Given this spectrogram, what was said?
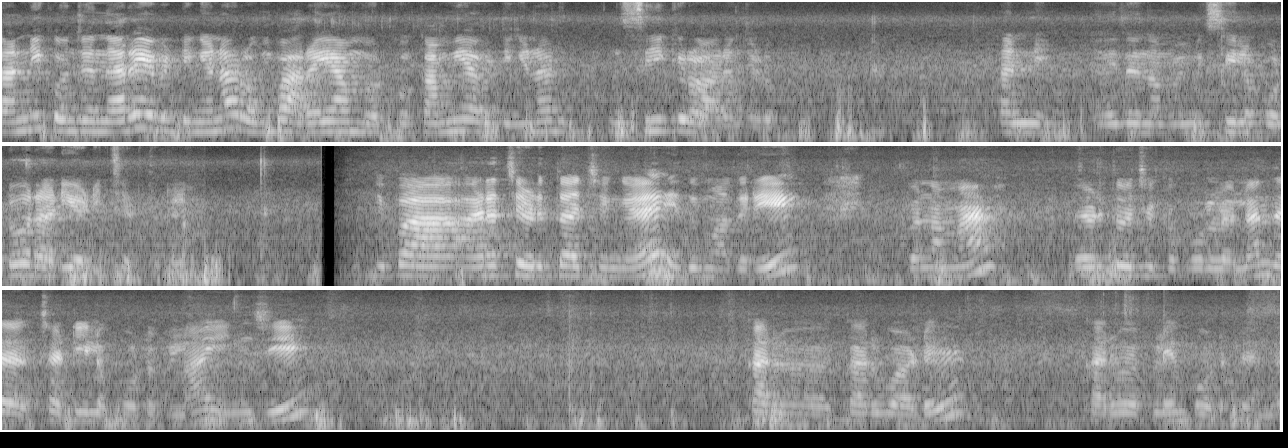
தண்ணி கொஞ்சம் நிறைய விட்டிங்கன்னா ரொம்ப அரையாமல் இருக்கும். கம்மியாக விட்டிங்கன்னா சீக்கிரம் அரைஞ்சிடும். தண்ணி இது நம்ம மிக்சியில் போட்டு ஒரு அடி அடித்து எடுத்துக்கலாம். இப்போ அரைச்சி எடுத்தாச்சுங்க இது மாதிரி. இப்போ நம்ம எடுத்து வச்சுருக்க பொருளெல்லாம் இந்த சட்டியில் போட்டுக்கலாம். இஞ்சி கரு கருவாடு கருவேப்பிலையும் போட்டுட்டேங்க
